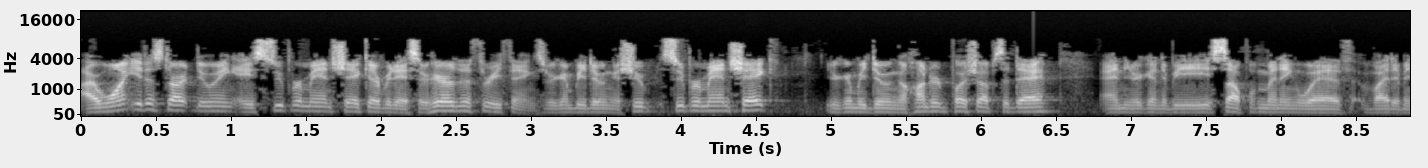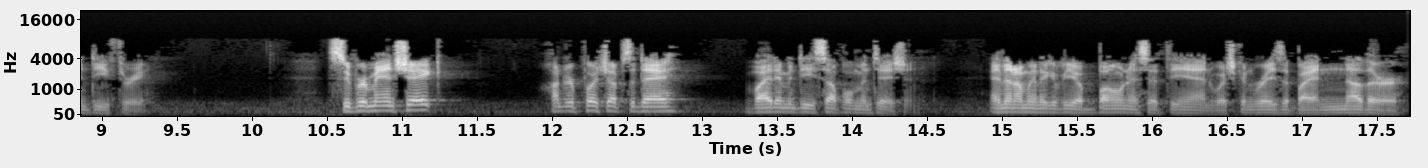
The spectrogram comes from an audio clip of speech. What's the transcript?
I want you to start doing a Superman shake every day. So here are the three things. You're going to be doing a Superman shake, you're going to be doing 100 push ups a day, and you're going to be supplementing with vitamin D3. Superman shake, 100 push ups a day, vitamin D supplementation. And then I'm going to give you a bonus at the end, which can raise it by another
